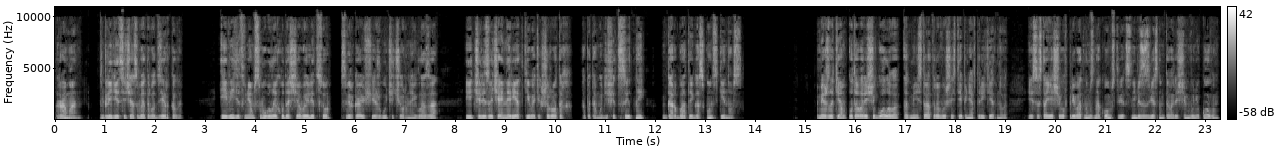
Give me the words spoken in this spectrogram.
Роман, глядит сейчас в это вот зеркало и видит в нем смуглое худощавое лицо, сверкающие жгучие черные глаза и чрезвычайно редкий в этих широтах, а потому дефицитный, горбатый гасконский нос. Между тем у товарища Голова, администратора высшей степени авторитетного и состоящего в приватном знакомстве с небезызвестным товарищем Вунюковым,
